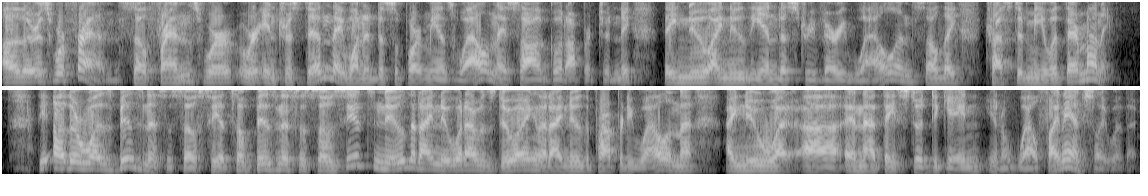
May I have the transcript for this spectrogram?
Others were friends. So friends were, were interested they wanted to support me as well, and they saw a good opportunity. They knew I knew the industry very well, and so they trusted me with their money. The other was business associates. So business associates knew that I knew what I was doing, that I knew the property well, and that I knew what, uh, and that they stood to gain, you know, well financially with it.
